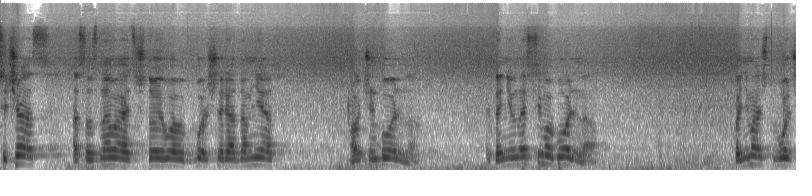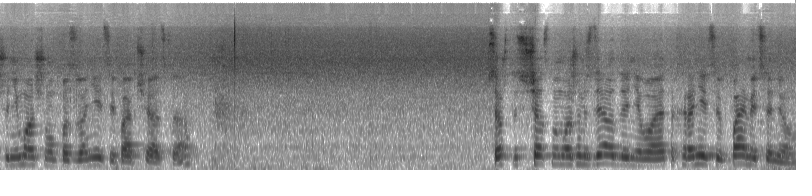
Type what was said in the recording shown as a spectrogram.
Сейчас осознавать, что его больше рядом нет, очень больно. Это невыносимо больно. Понимать, что больше не можешь ему позвонить и пообщаться. а? Все, что сейчас мы можем сделать для него, это хранить память о нем.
